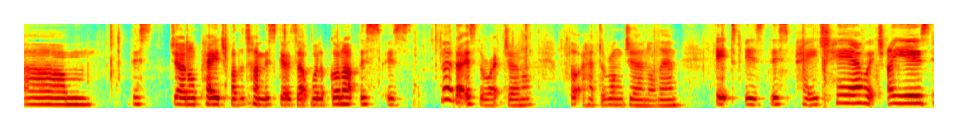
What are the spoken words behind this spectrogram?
Um, this journal page, by the time this goes up, will have gone up. This is, no, that is the right journal. I thought I had the wrong journal then. It is this page here, which I used.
